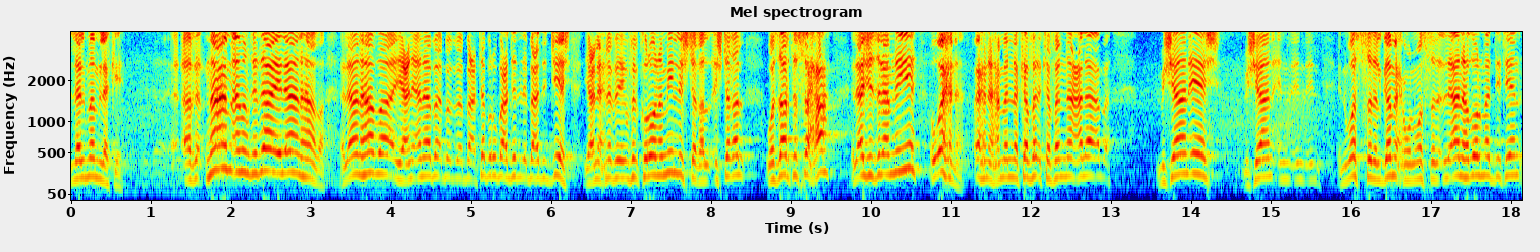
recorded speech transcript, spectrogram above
للمملكة. نعم أمن غذائي الآن هذا. الآن هذا يعني أنا بعتبره بعد بعد الجيش. يعني إحنا في, في الكورونا مين اللي اشتغل؟ اشتغل وزارة الصحة الأجهزة الأمنية وإحنا. إحنا حملنا كفل كفلنا على مشان إيش؟ مشان نوصل القمح ونوصل الآن هذول مادتين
